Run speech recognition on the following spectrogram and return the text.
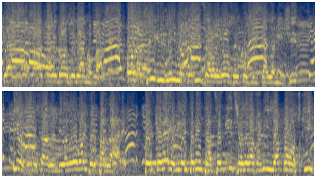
che hanno fatto le cose che hanno fatto. Ora, se i grillini organizzano le cose così, cari amici, io sono stato invitato da voi per parlare, perché lei evidentemente è al servizio della famiglia Boschi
